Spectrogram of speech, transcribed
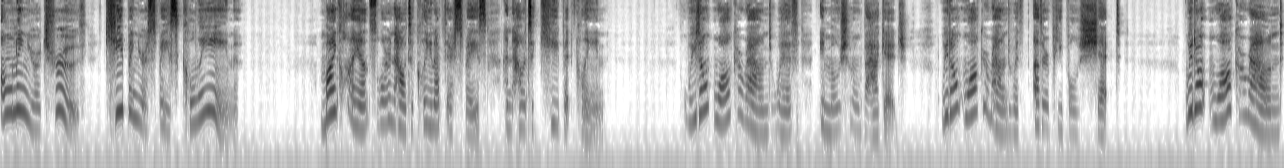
owning your truth, keeping your space clean. My clients learn how to clean up their space and how to keep it clean. We don't walk around with emotional baggage. We don't walk around with other people's shit. We don't walk around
